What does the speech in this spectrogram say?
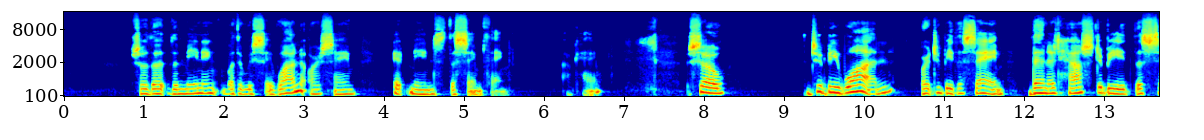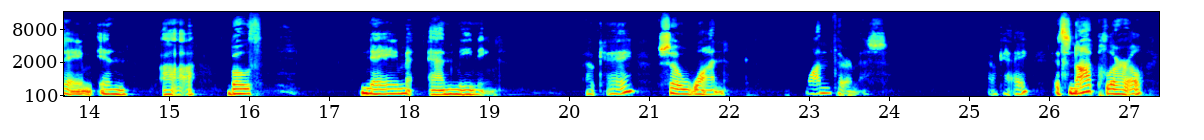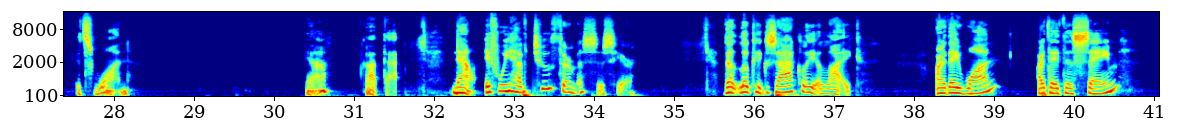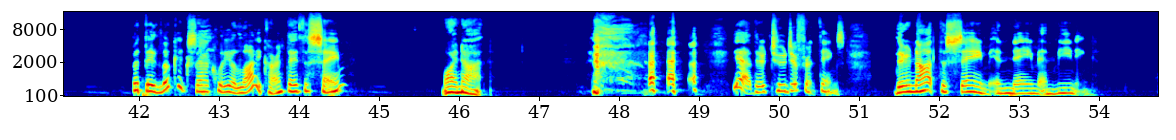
So the, the meaning, whether we say one or same, it means the same thing. Okay? So to be one or to be the same, then it has to be the same in uh, both name and meaning. Okay? So one, one thermos. Okay? It's not plural, it's one. Yeah? Got that. Now, if we have two thermoses here that look exactly alike, are they one? Are they the same? But they look exactly alike, aren't they the same? Why not? yeah, they're two different things. They're not the same in name and meaning.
